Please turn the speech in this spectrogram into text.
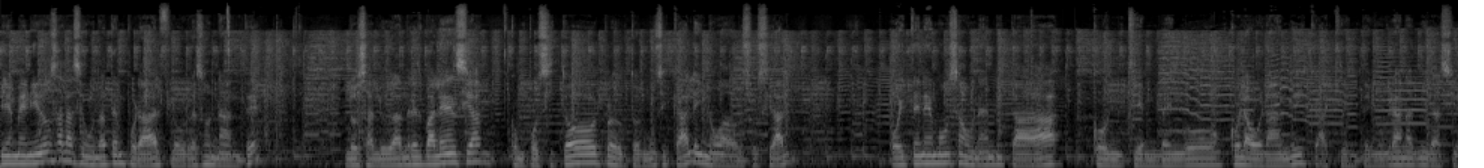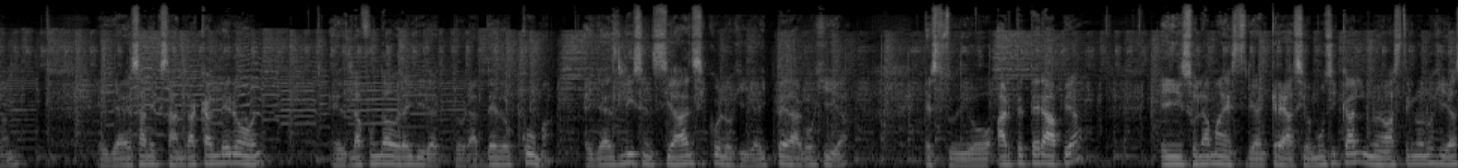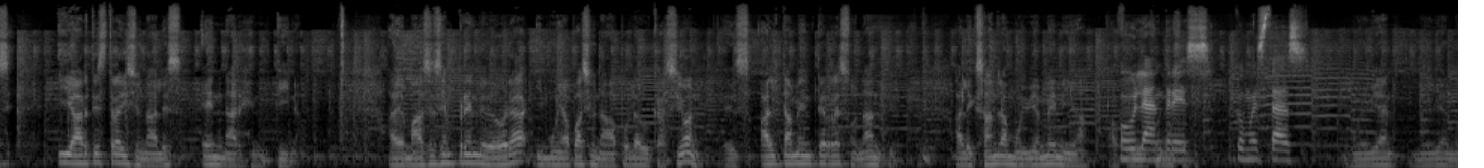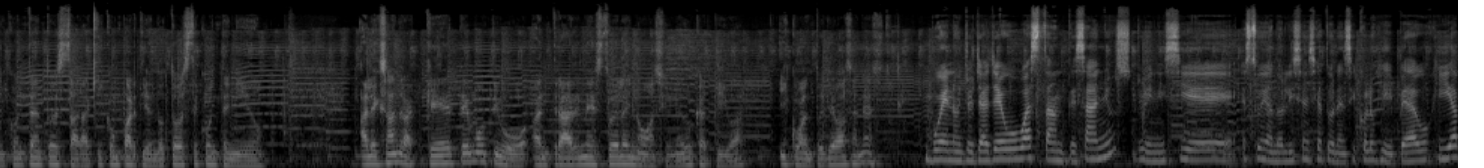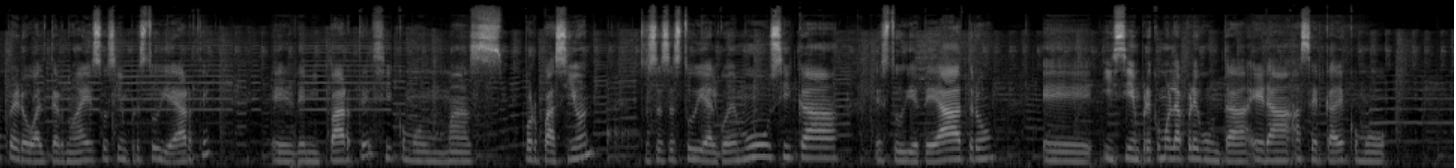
Bienvenidos a la segunda temporada del Flow Resonante. Los saluda Andrés Valencia, compositor, productor musical e innovador social. Hoy tenemos a una invitada con quien vengo colaborando y a quien tengo gran admiración. Ella es Alexandra Calderón, es la fundadora y directora de Documa. Ella es licenciada en psicología y pedagogía, estudió arte terapia e hizo la maestría en creación musical, nuevas tecnologías y artes tradicionales en Argentina. Además es emprendedora y muy apasionada por la educación. Es altamente resonante. Alexandra, muy bienvenida. Hola Andrés, ¿cómo estás? Muy bien, muy bien, muy contento de estar aquí compartiendo todo este contenido. Alexandra, ¿qué te motivó a entrar en esto de la innovación educativa y cuánto llevas en esto? Bueno, yo ya llevo bastantes años. Yo inicié estudiando licenciatura en psicología y pedagogía, pero alterno a eso siempre estudié arte. Eh, de mi parte, sí, como más por pasión. Entonces estudié algo de música, estudié teatro eh, y siempre como la pregunta era acerca de cómo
